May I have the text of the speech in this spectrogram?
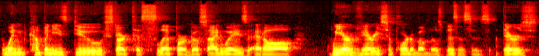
When companies do start to slip or go sideways at all, we are very supportive of those businesses. There's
